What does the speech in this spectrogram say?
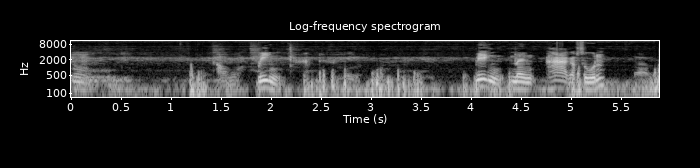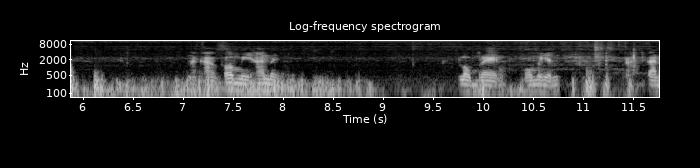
อืมเอาวิ่งนี่ วิ่งหนึ่งห้ากับศูนย์ครับนะครับ ก็มีห้าหนึ่งลมแรงมองไม่เห็นอะการ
